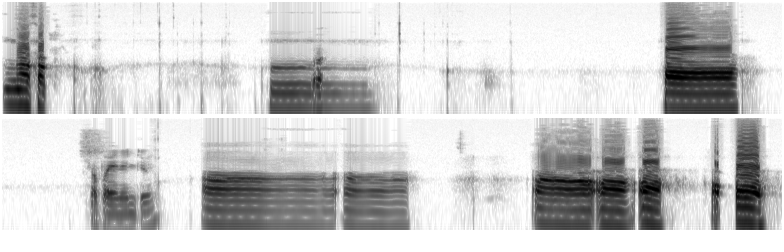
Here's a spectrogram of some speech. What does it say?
이 녀석. 음. 어, 서버 여는 중. 어, 어, 어, 어, 어, 어, 어.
